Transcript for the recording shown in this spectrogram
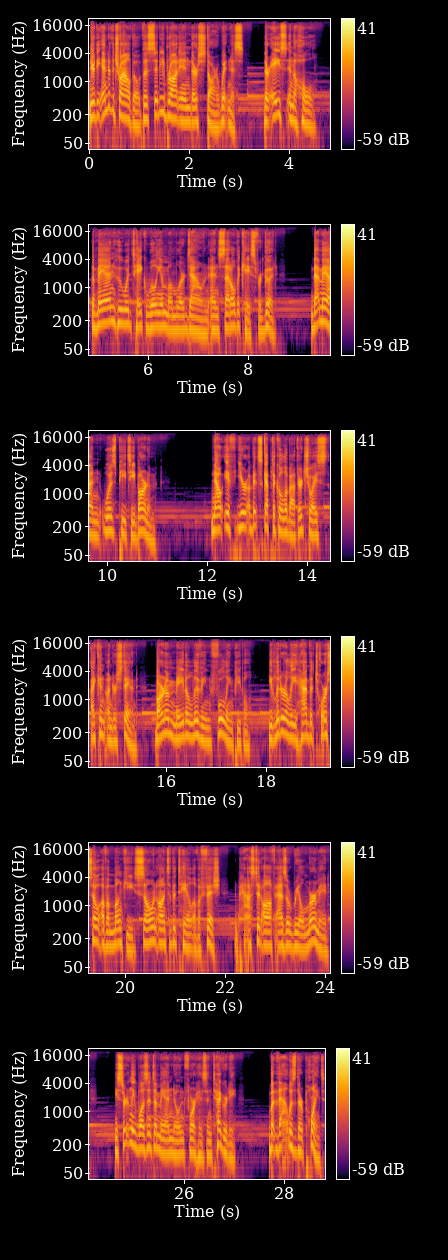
Near the end of the trial, though, the city brought in their star witness, their ace in the hole, the man who would take William Mumler down and settle the case for good. That man was P.T. Barnum. Now, if you're a bit skeptical about their choice, I can understand. Barnum made a living fooling people. He literally had the torso of a monkey sewn onto the tail of a fish and passed it off as a real mermaid. He certainly wasn't a man known for his integrity. But that was their point.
